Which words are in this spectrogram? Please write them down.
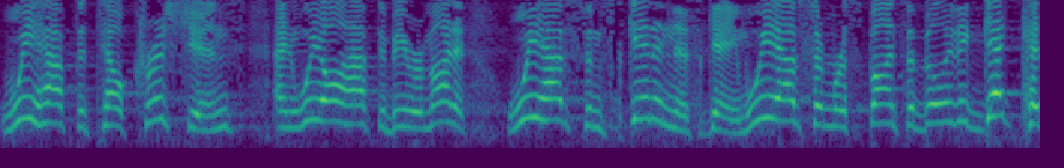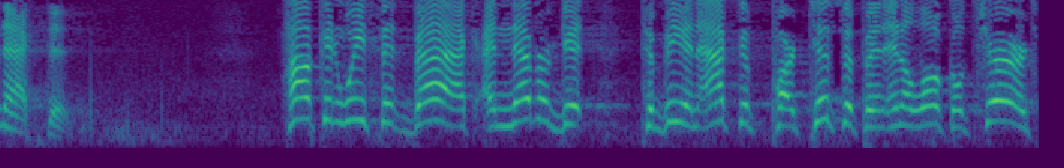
we have to tell Christians, and we all have to be reminded, we have some skin in this game. We have some responsibility to get connected. How can we sit back and never get to be an active participant in a local church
